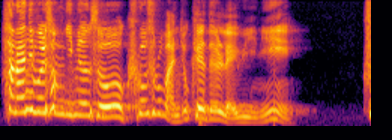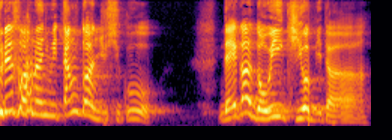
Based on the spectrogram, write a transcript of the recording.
하나님을 섬기면서 그것으로 만족해야 될 레위인이 그래서 하나님이 땅도 안 주시고 내가 너희 기업이다.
